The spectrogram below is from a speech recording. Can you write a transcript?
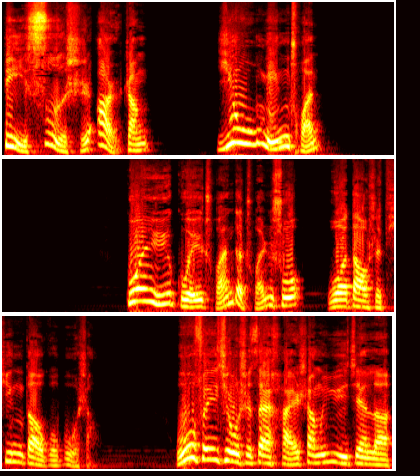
第四十二章，幽冥船。关于鬼船的传说，我倒是听到过不少。无非就是在海上遇见了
